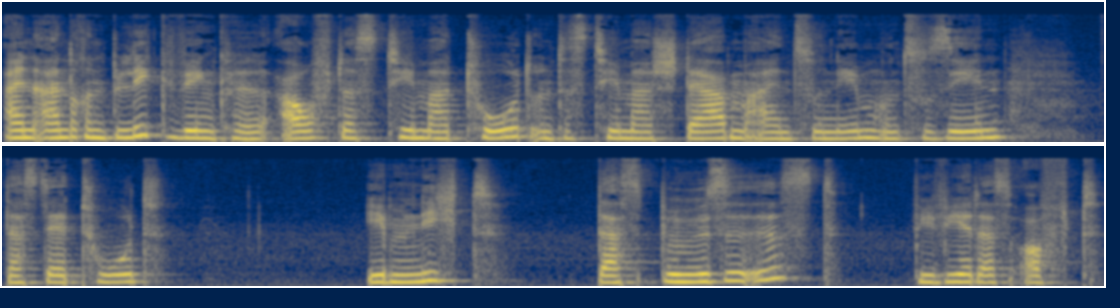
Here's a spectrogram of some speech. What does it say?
einen anderen Blickwinkel auf das Thema Tod und das Thema Sterben einzunehmen und zu sehen, dass der Tod eben nicht das Böse ist, wie wir das oft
